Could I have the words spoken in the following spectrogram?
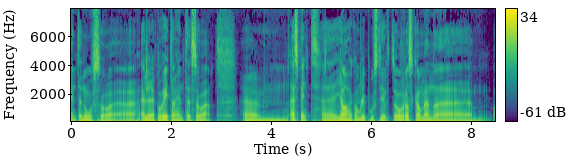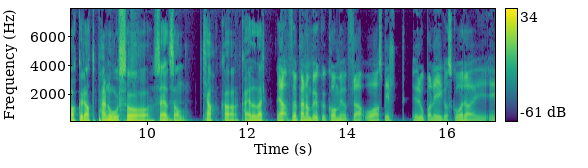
henter nå, så, uh, eller er på vei til å hente. Så um, jeg er spent. Uh, ja, jeg kan bli positivt overraska, men akkurat per nå så, så, er det sånn Tja, hva, hva er det der? Ja, for Pernambuco kom jo fra å ha spilt Europa League og skåra i, i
